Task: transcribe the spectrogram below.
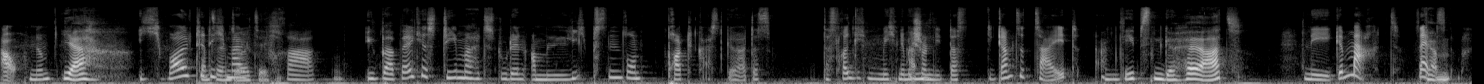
Auch, ne? Ja. Ich wollte Ganz dich mal eindeutig. fragen, über welches Thema hättest du denn am liebsten so einen Podcast gehört? Das, das frage ich mich nämlich Am- schon die, das, die ganze Zeit. Am liebsten gehört. Nee, gemacht. Selbst Ja, gemacht.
